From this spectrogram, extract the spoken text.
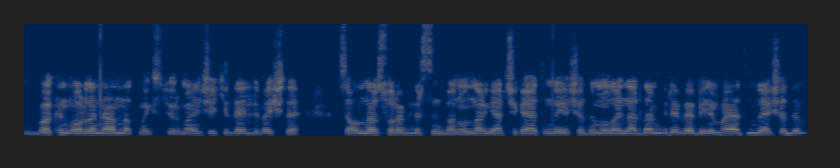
Bakın orada ne anlatmak istiyorum. Aynı şekilde 55'te. Mesela onları sorabilirsiniz bana. Onlar gerçek hayatımda yaşadığım olaylardan biri ve benim hayatımda yaşadığım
